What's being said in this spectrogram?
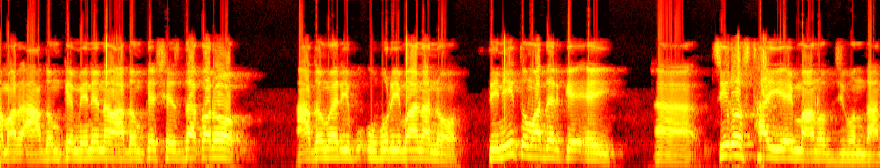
আমার আদমকে মেনে নাও, আদমকে সেজদা করো, আদমের উপর ইমান আনো। তিনি তোমাদেরকে এই চিরস্থায়ী এই মানব জীবন দান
